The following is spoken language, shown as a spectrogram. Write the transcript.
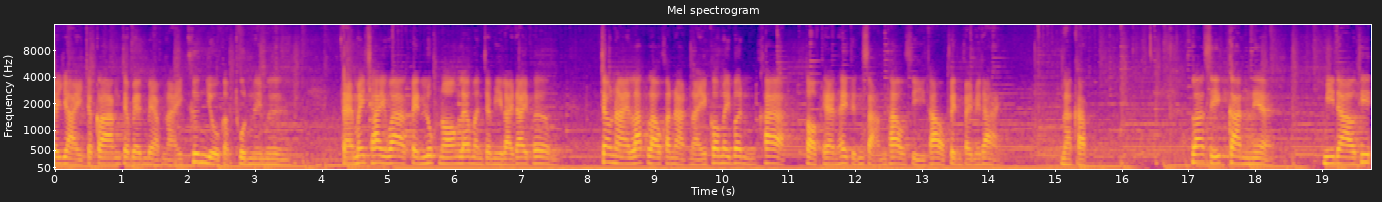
จะใหญ่จะกลางจะเป็นแบบไหนขึ้นอยู่กับทุนในมือ แต่ไม่ใช่ว่าเป็นลูกน้องแล้วมันจะมีรายได้เพิ่ม เจ้านายรักเราขนาดไหนก็ไม่เบิ้ลค่าตอบแทนให้ถึง 3 เท่า 4 เท่าเป็นไปไม่ได้นะครับราศีกันเนี่ยมีดาวที่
